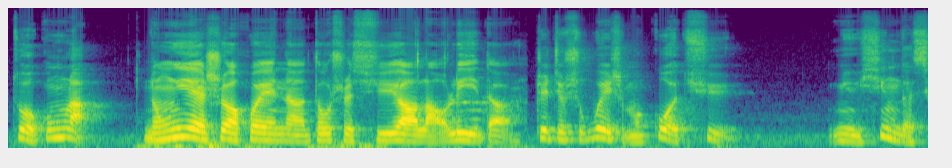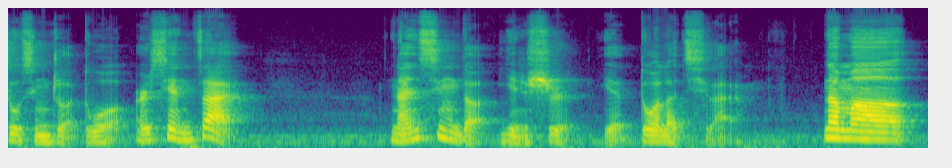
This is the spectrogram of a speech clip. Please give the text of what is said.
做工了。农业社会呢，都是需要劳力的，这就是为什么过去女性的修行者多，而现在男性的隐士也多了起来。那么，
